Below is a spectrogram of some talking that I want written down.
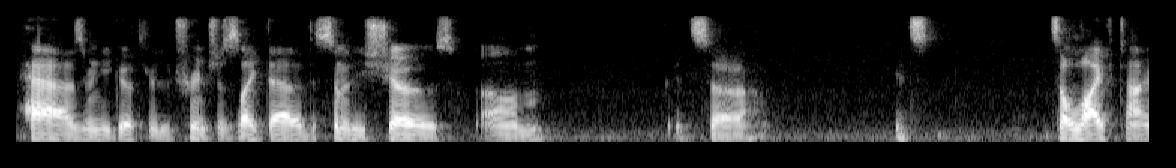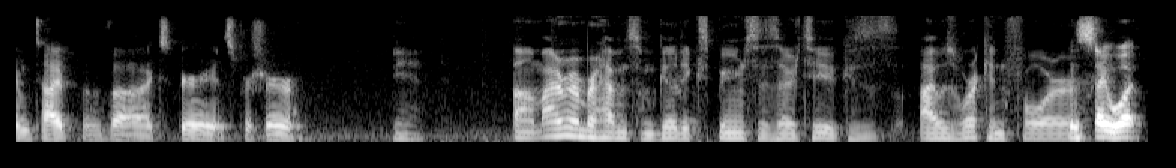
has when you go through the trenches like that at some of these shows. Um, it's uh, it's it's a lifetime type of uh, experience for sure. Yeah, um, I remember having some good experiences there too because I was working for. And say what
